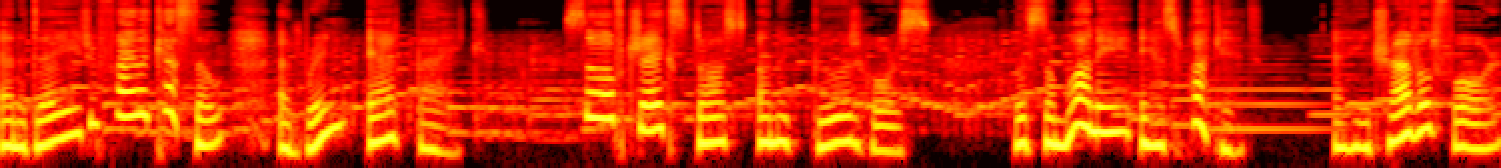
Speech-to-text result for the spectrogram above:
and a day to find the castle and bring it back. So off Jake starts on a good horse, with some money in his pocket, and he traveled far,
